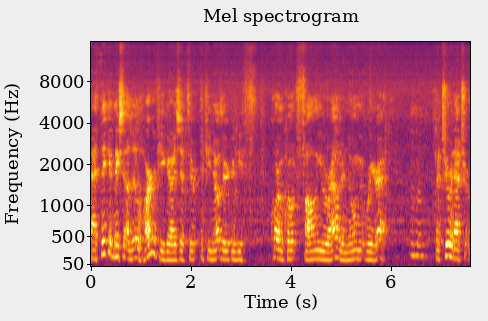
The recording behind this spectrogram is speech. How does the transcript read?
I think it makes it a little harder for you guys if they're if you know they're going to be quote unquote following you around and knowing where you're at. Mhm. Is that true or not true?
